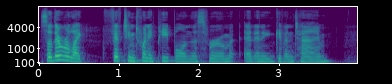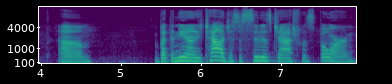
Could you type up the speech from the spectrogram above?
so there were like 15, 20 people in this room at any given time. Um, but the neonatologist, as soon as Josh was born,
